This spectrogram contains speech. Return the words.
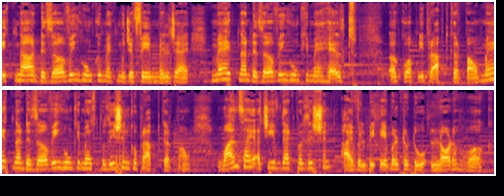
इतना डिज़र्विंग हूँ कि मैं, मुझे फेम मिल जाए। मैं इतना डिज़र्विंग हूँ कि मैं हेल्थ को अपनी प्राप्त कर पाऊँ। मैं इतना डिज़र्विंग हूँ कि मैं उस पोजिशन को प्राप्त कर पाऊँ। Once I achieve that position I will be able to do lot of work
